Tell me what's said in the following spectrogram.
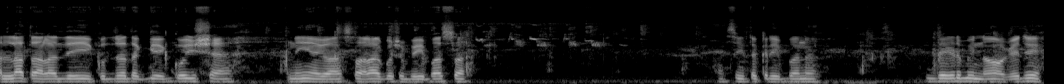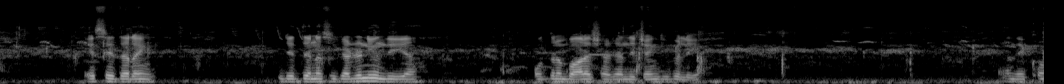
ਅੱਲਾਹ ਤਾਲਾ ਦੀ ਕੁਦਰਤ ਅੱਗੇ ਕੋਈ ਸ਼ੈ ਨਹੀਂ ਹੈਗਾ, ਸਾਰਾ ਕੁਝ ਬੇਬਸ ਆ। ਅਸੀਂ ਤਕਰੀਬਨ ਡੇਢ ਮਹੀਨਾ ਹੋ ਗਿਆ ਜੇ, ਇਸੇ ਤਰ੍ਹਾਂ ਹੀ। ਜਿੱਦਣ ਅਸੀਂ ਕੱਢਣੀ ਹੁੰਦੀ ਆ ਉਦੋਂ ਬਾਰਿਸ਼ ਆ ਜਾਂਦੀ ਚੰਗੀ ਭਲੀ। ਇਹ ਦੇਖੋ,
